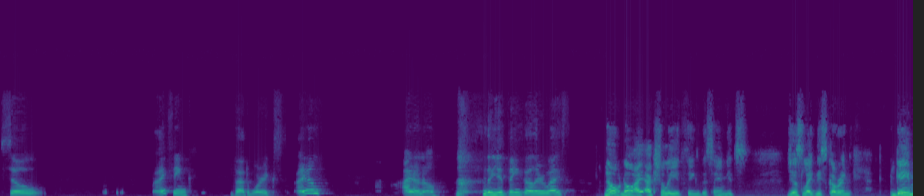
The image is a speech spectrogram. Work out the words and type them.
So i think that works. I don't i don't know. Do you think otherwise no no i actually think the same it's just like discovering game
